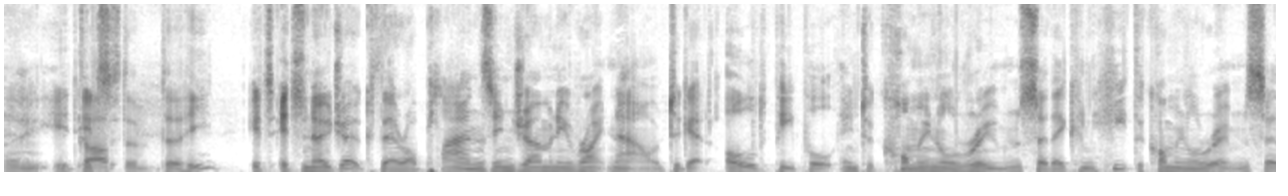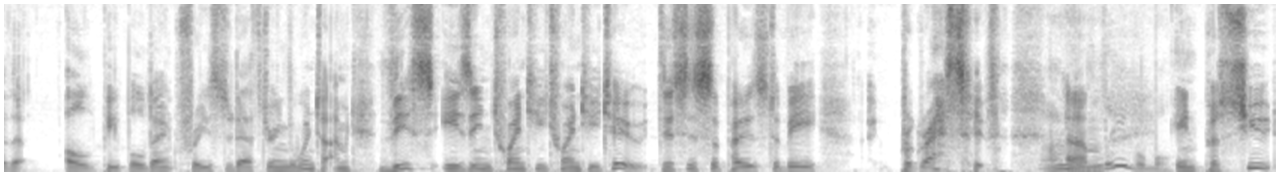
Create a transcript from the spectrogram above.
and it- the cost of the heat. It's it's no joke. There are plans in Germany right now to get old people into communal rooms so they can heat the communal rooms so that old people don't freeze to death during the winter. I mean, this is in 2022. This is supposed to be progressive. Um, Unbelievable. in pursuit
